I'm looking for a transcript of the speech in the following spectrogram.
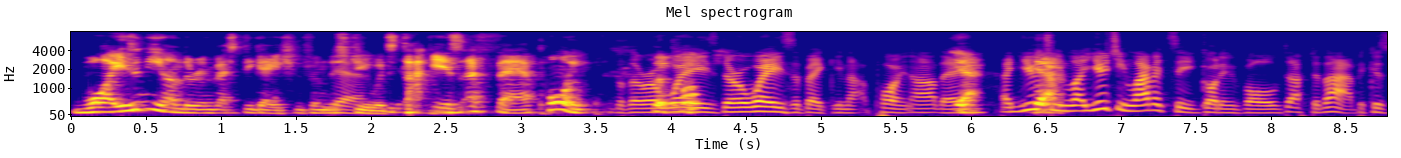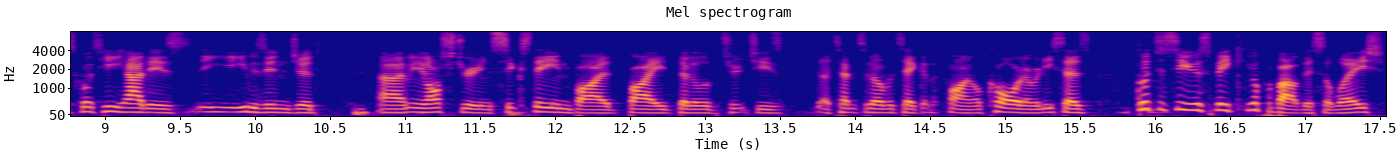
why isn't he under investigation from the yeah. stewards? That is a fair point. But there are but ways there are ways of making that point, aren't there? Yeah. And Eugene yeah. Eugene Laverty got involved after that because cause he had his he, he was injured um, in Austria in 16 by by Danilo Petrucci's attempted overtake at the final corner, and he says, "Good to see you speaking up about this, Aleix.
